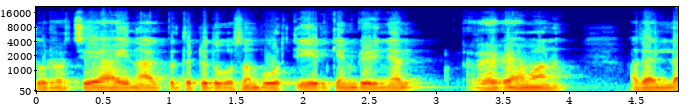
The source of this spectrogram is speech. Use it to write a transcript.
തുടർച്ചയായി നാൽപ്പത്തെട്ട് ദിവസം പൂർത്തീകരിക്കാൻ കഴിഞ്ഞാൽ വളരെ കേമാണ് അതല്ല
